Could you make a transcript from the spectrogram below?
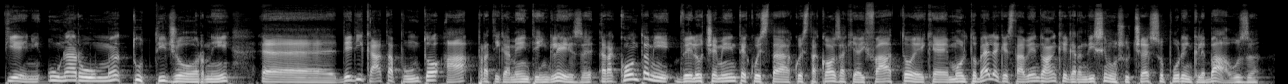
tieni una room tutti i giorni eh, dedicata appunto a praticamente inglese. Raccontami velocemente questa, questa cosa che hai fatto e che è molto bella e che sta avendo anche grandissimo successo pure in Clubhouse.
